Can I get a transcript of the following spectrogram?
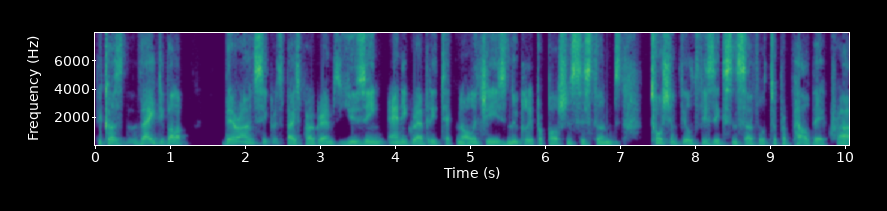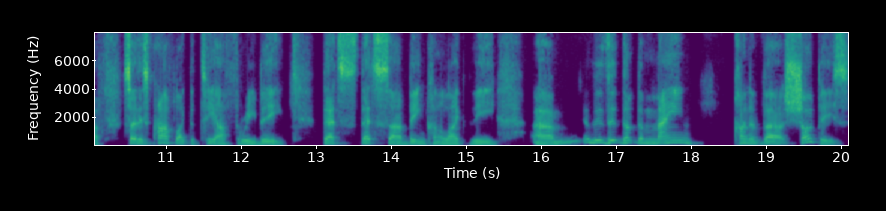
because they developed their own secret space programs using anti gravity technologies, nuclear propulsion systems, torsion field physics, and so forth to propel their craft. So there's craft like the TR 3B. That's that's uh, being kind of like the, um, the, the the main kind of uh, showpiece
